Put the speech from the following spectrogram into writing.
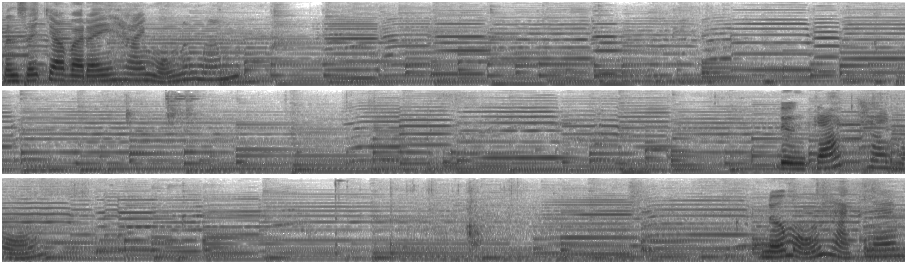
Mình sẽ cho vào đây hai muỗng nước mắm. Đường cát hai muỗng. Nửa muỗng hạt nêm.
